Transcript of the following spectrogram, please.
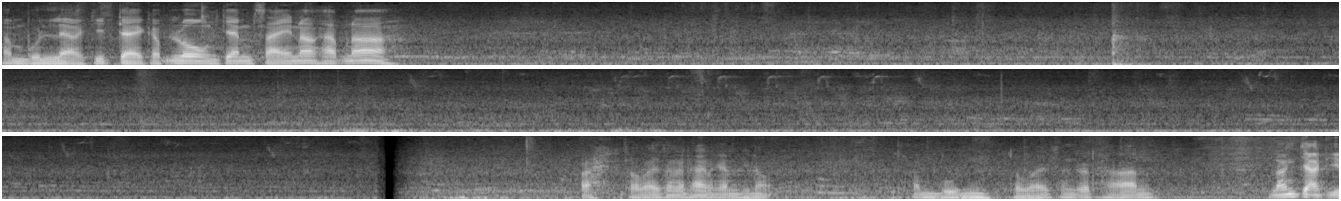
ทำบุญแล้วจิตใจกับโล่งแจ่มใสเนาะครับเนาะไปถวายสังฆทานกันพี่น้องทำบุญถวายสังฆทาน หลังจากที่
